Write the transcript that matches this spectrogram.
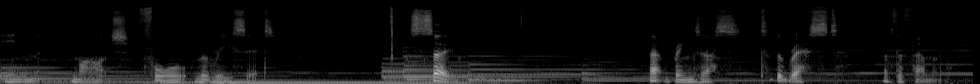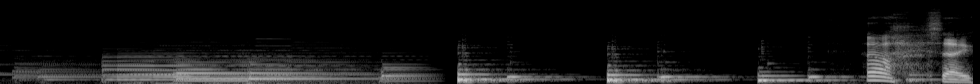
in March for the resit. So, that brings us to the rest of the family. Oh, so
